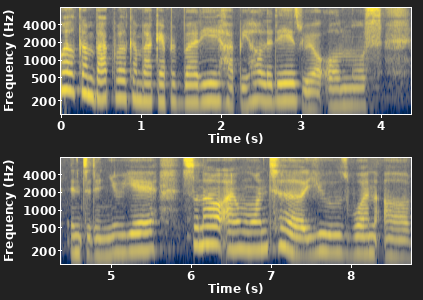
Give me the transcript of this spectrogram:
welcome back welcome back everybody. Happy holidays. We are almost into the new year. So now i want to use one of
